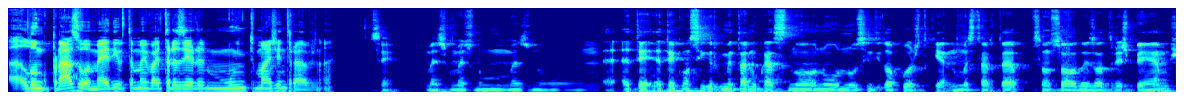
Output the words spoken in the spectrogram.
a longo prazo ou a médio também vai trazer muito mais entraves, não é? Sim, mas, mas, no, mas no, até, até consigo argumentar no caso no, no, no, sentido oposto, que é numa startup são só dois ou três PMs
